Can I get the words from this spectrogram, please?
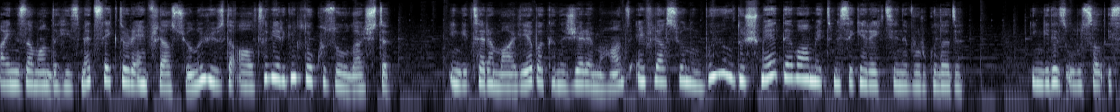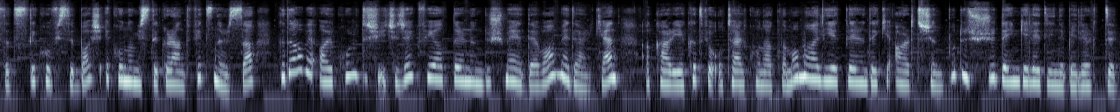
Aynı zamanda hizmet sektörü enflasyonu %6,9'a ulaştı. İngiltere Maliye Bakanı Jeremy Hunt enflasyonun bu yıl düşmeye devam etmesi gerektiğini vurguladı. İngiliz Ulusal İstatistik Ofisi Baş Ekonomisti Grant Fitzner ise gıda ve alkol dışı içecek fiyatlarının düşmeye devam ederken akaryakıt ve otel konaklama maliyetlerindeki artışın bu düşüşü dengelediğini belirtti.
